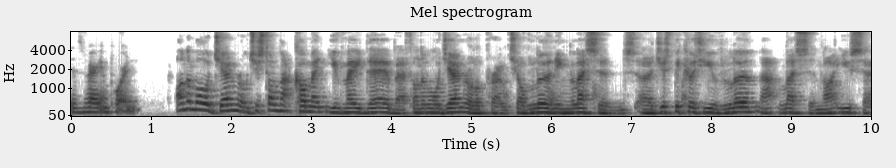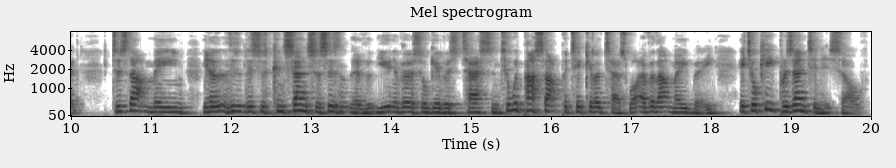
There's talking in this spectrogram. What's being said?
is very important. On a more general, just on that comment you've made there, Beth, on a more general approach of learning lessons, uh, just because you've learnt that lesson, like you said, does that mean, you know, there's a consensus, isn't there, that the universe will give us tests until we pass that particular test, whatever that may be, it'll keep presenting itself.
